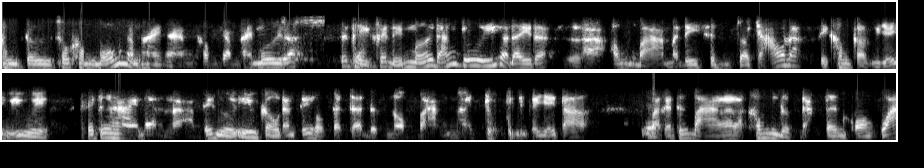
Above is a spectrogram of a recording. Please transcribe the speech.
thông tư số 04 năm 2020 đó Thế thì cái điểm mới đáng chú ý ở đây đó là ông bà mà đi xin cho cháu đó thì không cần giấy ủy quyền. Cái thứ hai đó là cái người yêu cầu đăng ký hộ tịch đó được nộp bản chục những cái giấy tờ và cái thứ ba đó là không được đặt tên con quá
